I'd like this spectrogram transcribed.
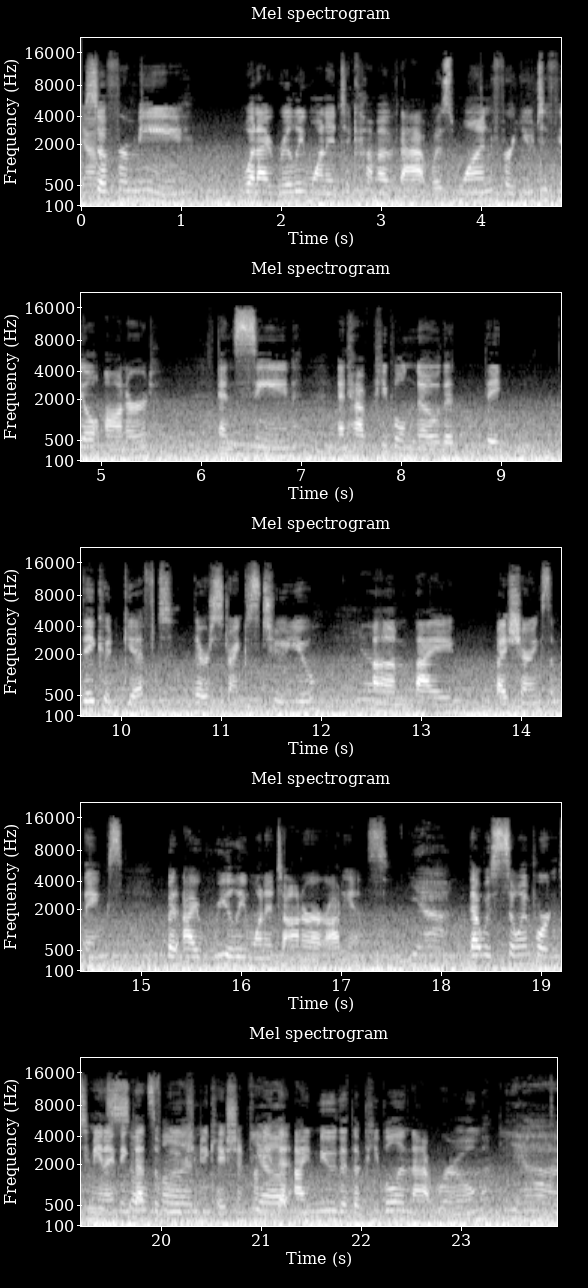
Yeah. So for me, what I really wanted to come of that was one for you to feel honored and seen and have people know that they they could gift their strengths to you Yeah. um, by by sharing some things. But I really wanted to honor our audience. yeah. That was so important to me, and I think so that's a woo communication for Yep. me. That I knew that the people in that room, Yeah.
